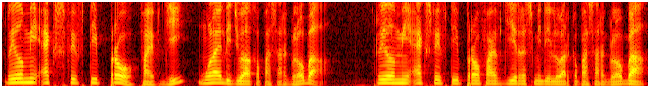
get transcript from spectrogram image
Realme X50 Pro 5G mulai dijual ke pasar global. Realme X50 Pro 5G resmi di luar ke pasar global.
